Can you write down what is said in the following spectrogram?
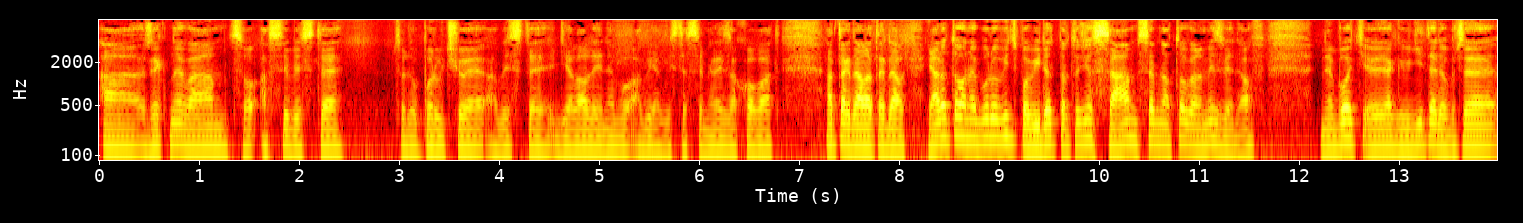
a řekne vám, co asi byste co doporučuje, abyste dělali, nebo aby, jak byste se měli zachovat a tak dále, a tak dále. Já do toho nebudu víc povídat, protože sám jsem na to velmi zvědav, neboť, eh, jak vidíte dobře,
